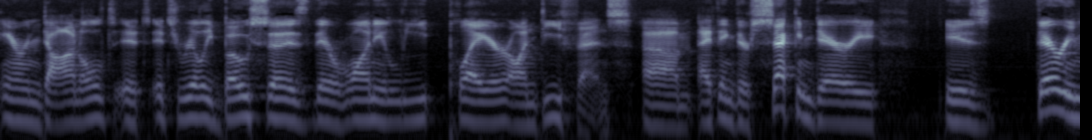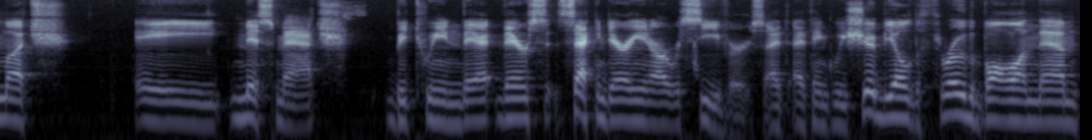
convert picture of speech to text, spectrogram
Aaron Donald. It's it's really Bosa is their one elite player on defense. Um, I think their secondary is very much a mismatch between their their secondary and our receivers. I, I think we should be able to throw the ball on them,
